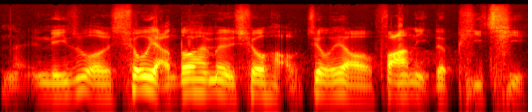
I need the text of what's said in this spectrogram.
那你如果修养都还没有修好，就要发你的脾气，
